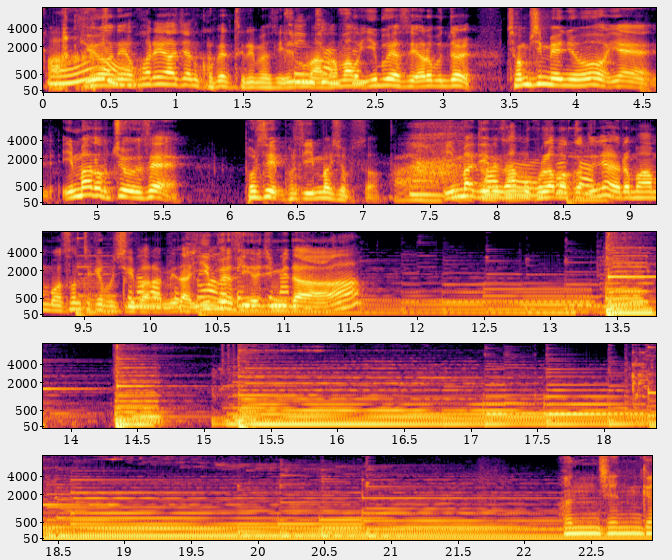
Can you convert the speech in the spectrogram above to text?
규현의 화려하지 않은 고백 들으면서 일부 마감하고 찬스. 2부에서 여러분들 점심 메뉴 예 입맛 없죠 요새 벌써 벌써 입맛이 없어 입맛 있는 거. 한번 골라봤거든요 여러분 한번 선택해 보시기 바랍니다 복숭아가 2부에서 땡기긴 이어집니다 언젠가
